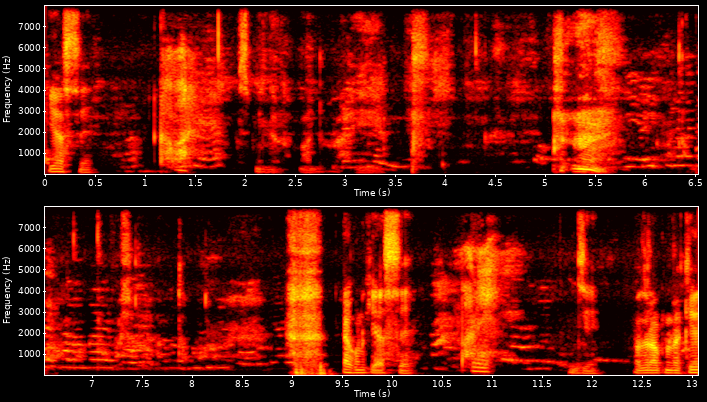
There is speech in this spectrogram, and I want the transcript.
কি আছে এখন কি আছে? মানে? জি। ওদের আপনারা কে?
